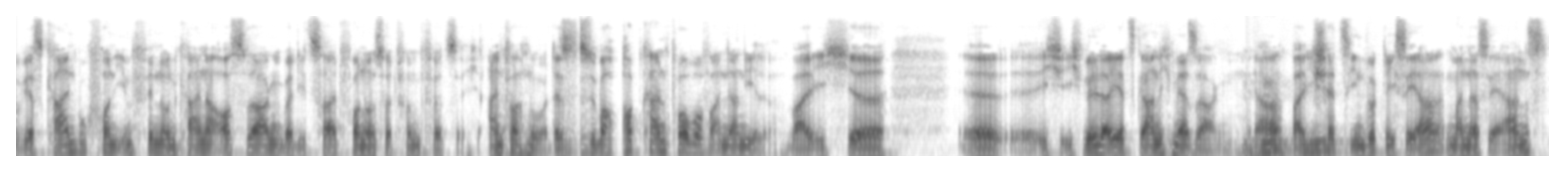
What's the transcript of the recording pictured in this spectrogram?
Du wirst kein Buch von ihm finden und keine Aussagen über die Zeit von 1945. Einfach nur. Das ist überhaupt kein Vorwurf an Daniele, weil ich äh, ich, ich will da jetzt gar nicht mehr sagen, mhm, ja, weil ich mhm. schätze ihn wirklich sehr, meine das sehr ernst,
